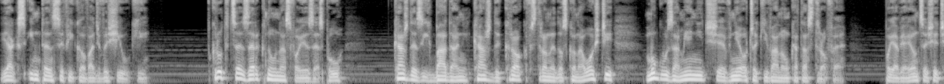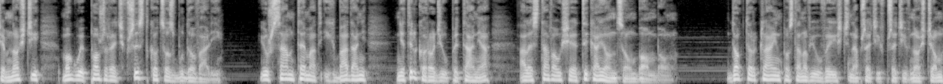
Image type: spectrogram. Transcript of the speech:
jak zintensyfikować wysiłki. Wkrótce zerknął na swoje zespół. Każde z ich badań, każdy krok w stronę doskonałości mógł zamienić się w nieoczekiwaną katastrofę. Pojawiające się ciemności mogły pożreć wszystko, co zbudowali. Już sam temat ich badań nie tylko rodził pytania, ale stawał się tykającą bombą. Dr Klein postanowił wyjść naprzeciw przeciwnościom,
